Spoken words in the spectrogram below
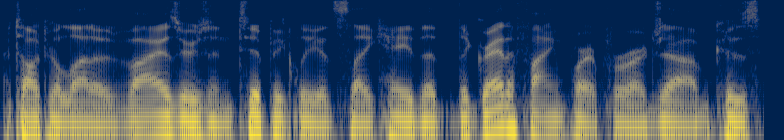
I talk to a lot of advisors, and typically it's like, hey, the, the gratifying part for our job, because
